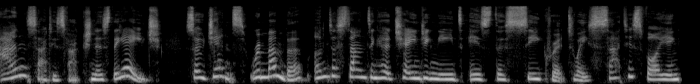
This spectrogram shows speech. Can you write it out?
and satisfaction as they age. So, gents, remember, understanding her changing needs is the secret to a satisfying,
